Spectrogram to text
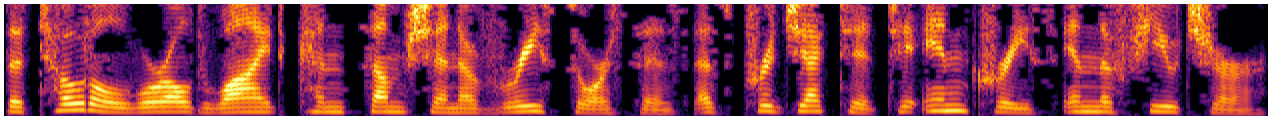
the total worldwide consumption of resources is projected to increase in the future.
